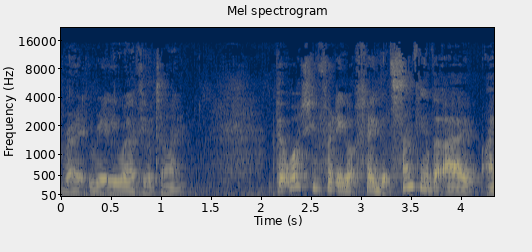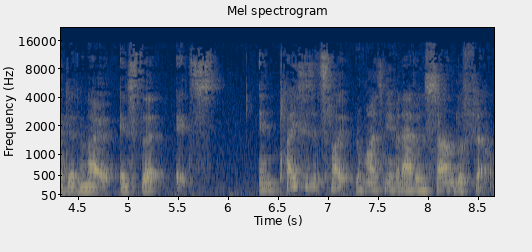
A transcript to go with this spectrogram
re- really worth your time. But watching Freddy Got Fingered, something that I, I didn't know is that it's in places it's like reminds me of an Adam Sandler film,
